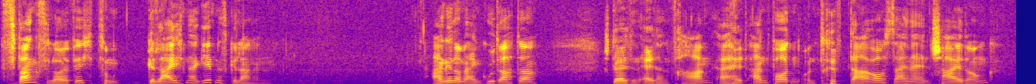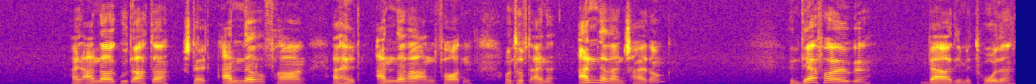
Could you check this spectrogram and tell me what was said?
zwangsläufig zum gleichen Ergebnis gelangen. Angenommen, ein Gutachter stellt den Eltern Fragen, erhält Antworten und trifft daraus seine Entscheidung. Ein anderer Gutachter stellt andere Fragen, erhält andere Antworten und trifft eine andere Entscheidung. In der Folge wäre die Methode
